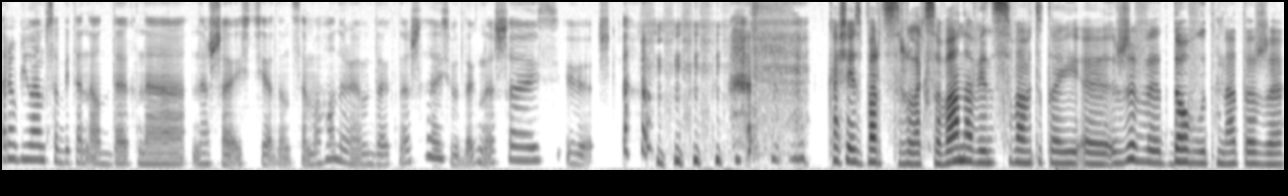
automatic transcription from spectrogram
robiłam sobie ten oddech na, na sześć, jadąc samochodem, wdech na sześć, wdech na sześć, wiesz. Kasia jest bardzo zrelaksowana, więc mamy tutaj y, żywy dowód na to, że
